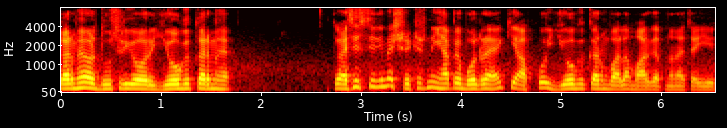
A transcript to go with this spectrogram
कर्म है और दूसरी ओर योग कर्म है। तो ऐसी स्थिति में श्री कृष्ण यहाँ पे बोल रहे हैं कि आपको योग कर्म वाला मार्ग अपनाना चाहिए।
